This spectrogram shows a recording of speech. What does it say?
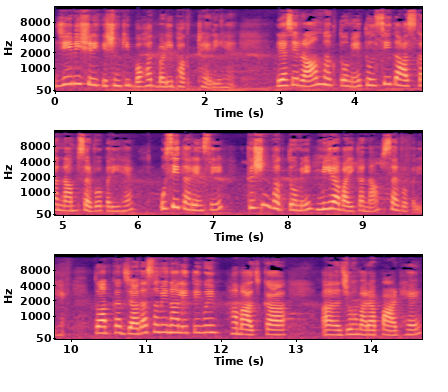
ये भी श्री कृष्ण की बहुत बड़ी भक्त ठहरी हैं। जैसे राम भक्तों में तुलसीदास का नाम सर्वोपरि है, उसी तरह से कृष्ण भक्तों में मीराबाई का नाम सर्वोपरि है। तो आपका ज़्यादा समय ना लेते हुए हम आज का जो हमारा पाठ है,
